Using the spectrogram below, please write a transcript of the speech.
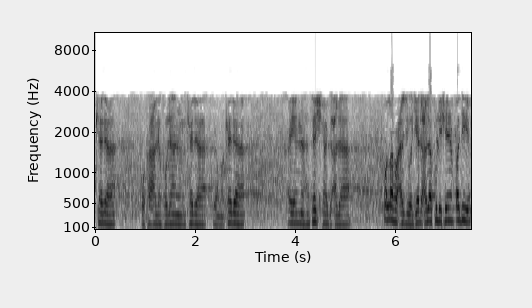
كذا وفعل فلان كذا يوم كذا أي أنها تشهد على والله عز وجل على كل شيء قدير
